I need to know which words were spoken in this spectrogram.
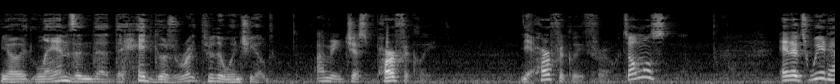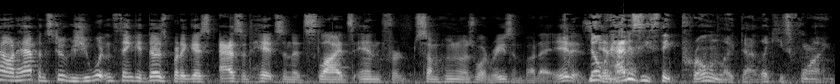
you know it lands, and the the head goes right through the windshield. I mean, just perfectly. Yeah. Perfectly through. It's almost. And it's weird how it happens too, because you wouldn't think it does, but I guess as it hits and it slides in for some who knows what reason, but uh, it is. No, but how there. does he stay prone like that, like he's flying?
